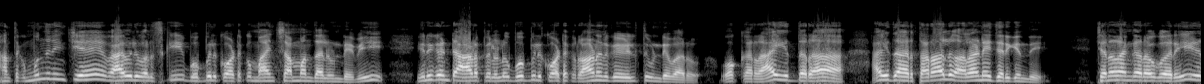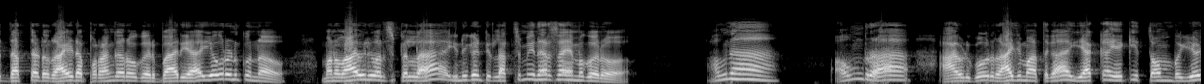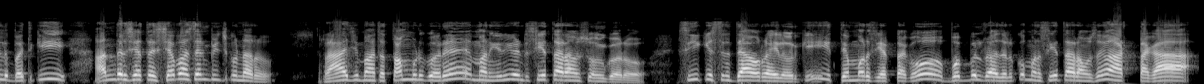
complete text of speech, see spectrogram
అంతకు ముందు నుంచే వావిలి వలసకి బొబ్బిలి కోటకు మంచి సంబంధాలు ఉండేవి. ఎందుకంటే ఆడపిల్లలు బొబ్బిలి కోటకు రాణులుగా వెళ్తూ ఉండేవారు. ఒక రాయి ఇద్దరా ఐదారు తరాలు అలానే జరిగింది. చినరంగారావు గారి దత్తడు రాయుడప్ప రంగారావు గారి భార్య ఎవరు అనుకున్నావు? మన వావిలి వలస పిల్ల ఇనుగంటి లక్ష్మీ నరసాయమ్మ గారు. అవునా? అవునరా. ఆవిడ గోరు రాజమాతగా ఎక్క ఎక్కి తొంభై ఏళ్ళు బతికి అందరి చేత శబాస్ అనిపించుకున్నారు. రాజమాత తమ్ముడు గోరే మన ఇరుగంటి సీతారామ స్వామి గారు. శ్రీకృష్ణ దేవరాయలకి తిమ్మరసి ఎట్టగో బొబ్బిలి రాజులకు మన సీతారామ స్వామి అట్టగా.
